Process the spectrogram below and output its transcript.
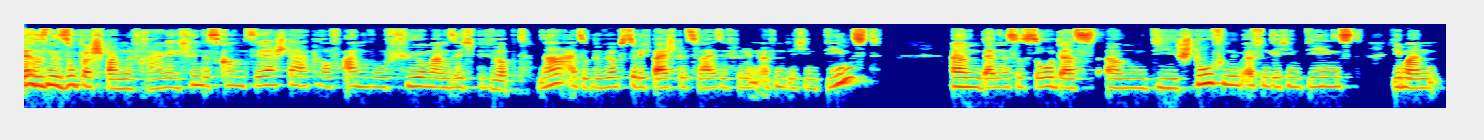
Das ist eine super spannende Frage. Ich finde, es kommt sehr stark darauf an, wofür man sich bewirbt. Ne? Also bewirbst du dich beispielsweise für den öffentlichen Dienst, ähm, dann ist es so, dass ähm, die Stufen im öffentlichen Dienst, die man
